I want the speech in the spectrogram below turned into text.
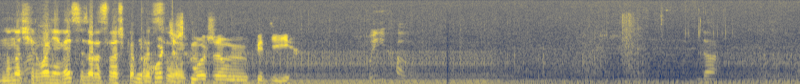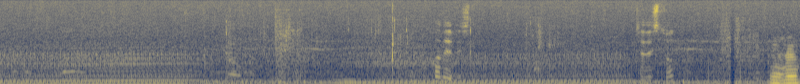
Ну на червоній місці зараз вишка Ну, працює. хочеш, можемо під'їхати. Поїхали? Да. Добре. Ходи десь. Це десь тут? Угу.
